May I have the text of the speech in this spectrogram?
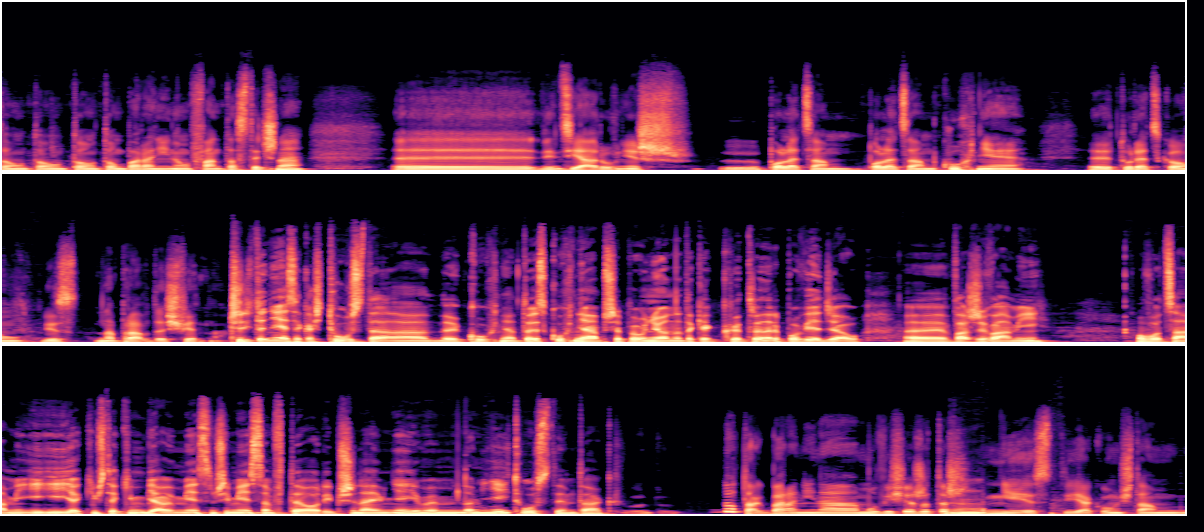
tą, tą, tą, tą baraniną fantastyczne. Więc ja również polecam, polecam kuchnię turecką jest naprawdę świetna. Czyli to nie jest jakaś tłusta y, kuchnia, to jest kuchnia przepełniona, tak jak trener powiedział, e, warzywami, owocami i, i jakimś takim białym mięsem, czy mięsem w teorii przynajmniej, no mniej tłustym, tak? No tak, baranina mówi się, że też mm. nie jest jakąś tam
